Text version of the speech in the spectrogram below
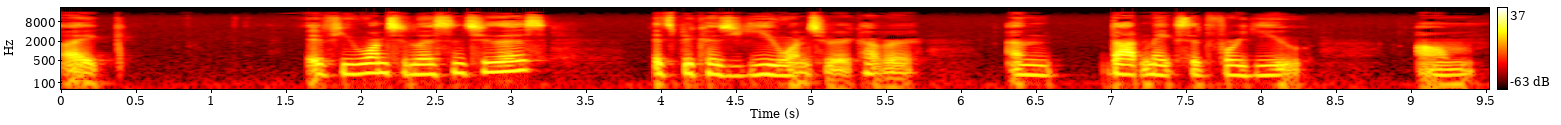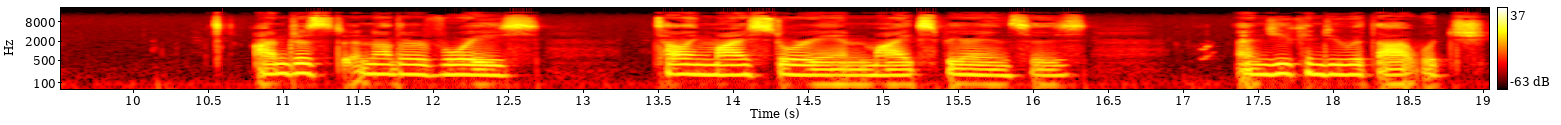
Like, if you want to listen to this, it's because you want to recover, and that makes it for you. Um, I'm just another voice telling my story and my experiences, and you can do with that which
